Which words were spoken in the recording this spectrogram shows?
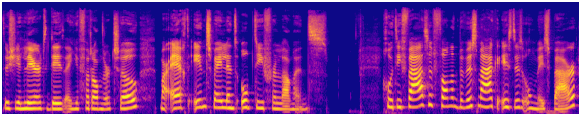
Dus je leert dit en je verandert zo. Maar echt inspelend op die verlangens. Goed, die fase van het bewustmaken is dus onmisbaar.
